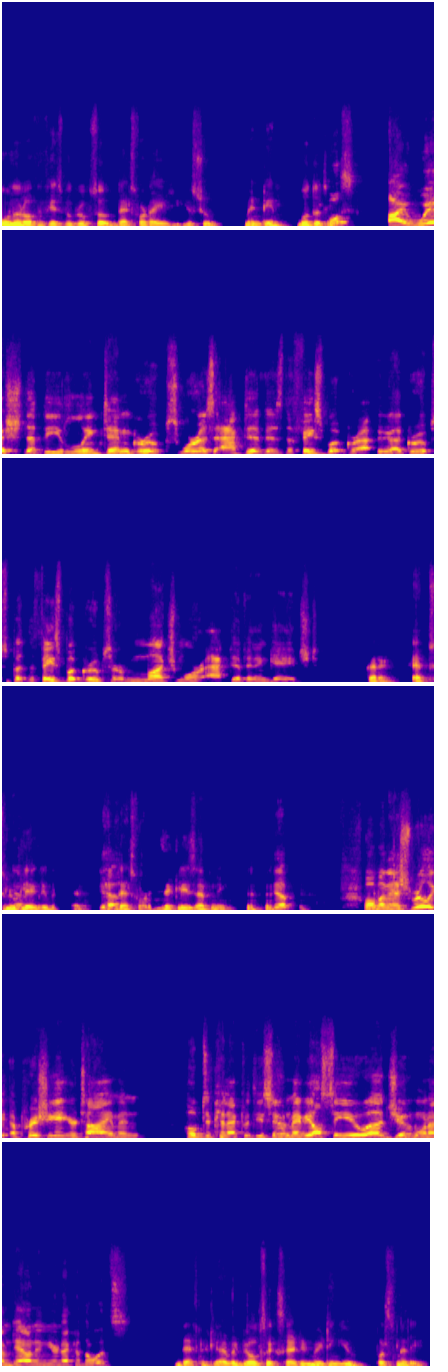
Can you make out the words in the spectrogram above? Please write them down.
owner of a Facebook group, so that's what I used to maintain both the things. Well, I wish that the LinkedIn groups were as active as the Facebook gra- uh, groups, but the Facebook groups are much more active and engaged. Correct. Absolutely yeah. agree with that. Yeah. That's what exactly is happening. yep. Well, Manish, really appreciate your time and hope to connect with you soon. Maybe I'll see you uh, June when I'm down in your neck of the woods. Definitely. I will be also excited meeting you personally.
